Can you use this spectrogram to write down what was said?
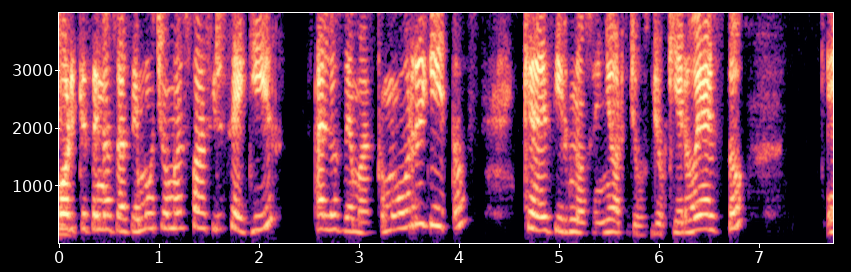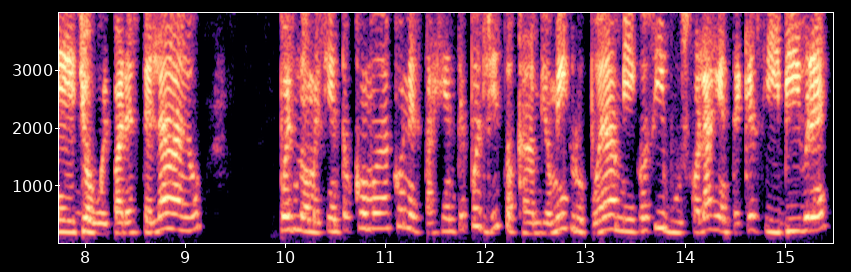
porque se nos hace mucho más fácil seguir a los demás como borreguitos que decir, no, señor, yo, yo quiero esto, eh, yo voy para este lado, pues no me siento cómoda con esta gente, pues listo, cambio mi grupo de amigos y busco la gente que sí vibre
